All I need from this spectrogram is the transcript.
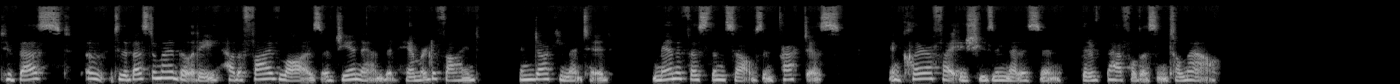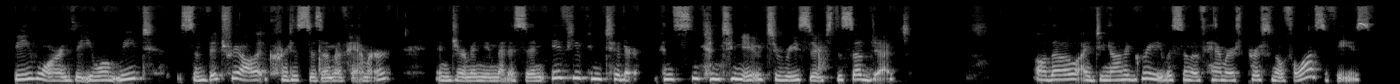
to, best of, to the best of my ability how the five laws of GNM that Hamer defined and documented manifest themselves in practice and clarify issues in medicine that have baffled us until now. Be warned that you will meet some vitriolic criticism of Hamer in German New Medicine if you consider, continue to research the subject. Although I do not agree with some of Hamer's personal philosophies,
